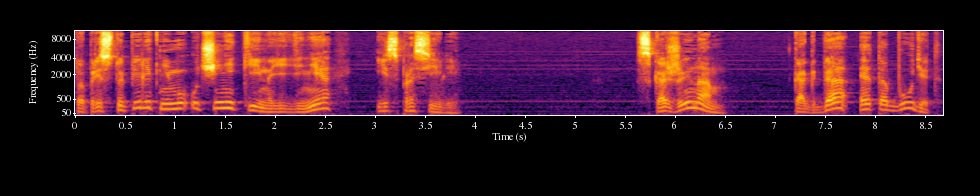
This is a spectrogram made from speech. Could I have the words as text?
то приступили к нему ученики наедине и спросили, «Скажи нам, когда это будет,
